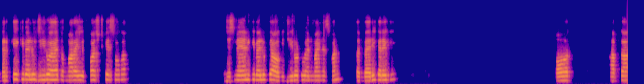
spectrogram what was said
अगर के की वैल्यू ज़ीरो है तो हमारा ये फ़र्स्ट केस होगा, जिसमें एन की वैल्यू क्या होगी? Zero to N minus one तक वेरी करेगी। और आपका,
